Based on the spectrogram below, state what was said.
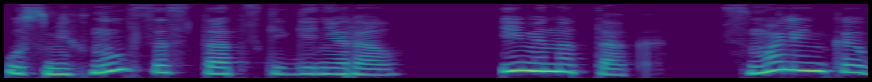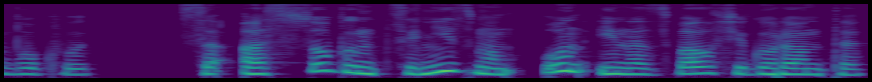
Усмехнулся статский генерал. Именно так, с маленькой буквы, с особым цинизмом он и назвал фигуранта.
